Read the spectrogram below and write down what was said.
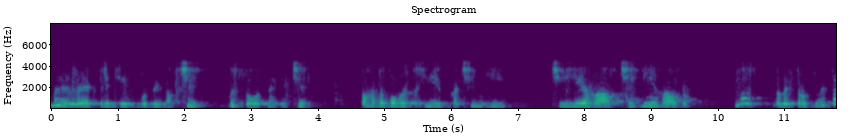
на електриці будинок, чи висотний, чи багатоповерхівка, чи ні, чи є газ, чи ні газу. Ну, електроплита.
